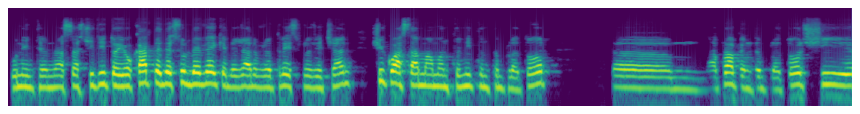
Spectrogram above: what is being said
unii dintre noastre ați citit-o. E o carte destul de veche, deja are vreo 13 ani și cu asta m-am întâlnit întâmplător, uh, aproape întâmplător și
